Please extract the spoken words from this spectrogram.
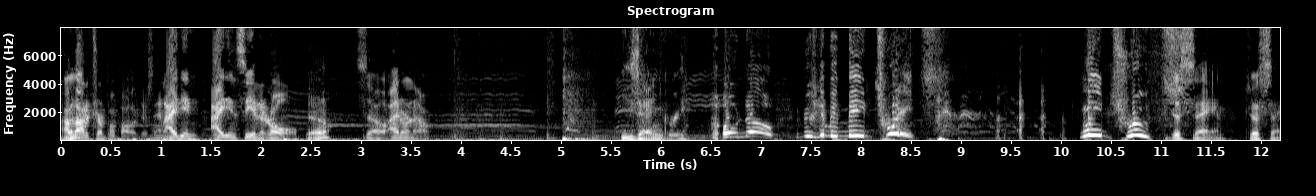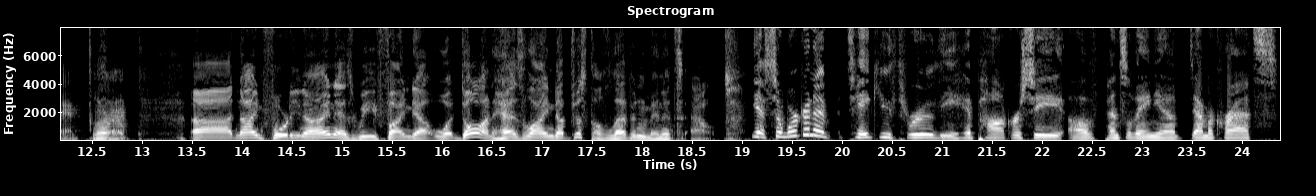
I'm not a Trump apologist, and I didn't, I didn't see it at all. Yeah. So I don't know. He's angry. Oh no! There's gonna be mean tweets, mean truths. Just saying. Just saying. All right. Uh, 949 as we find out what Dawn has lined up just 11 minutes out. Yeah, so we're going to take you through the hypocrisy of Pennsylvania Democrats,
